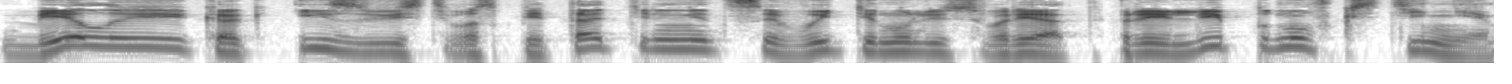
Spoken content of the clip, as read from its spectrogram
Белые, как известь воспитательницы, вытянулись в ряд, прилипнув к стене.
